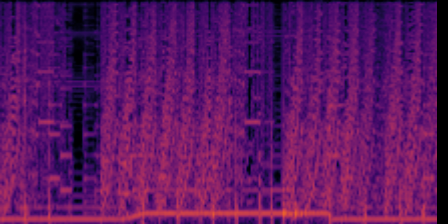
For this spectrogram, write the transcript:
「you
